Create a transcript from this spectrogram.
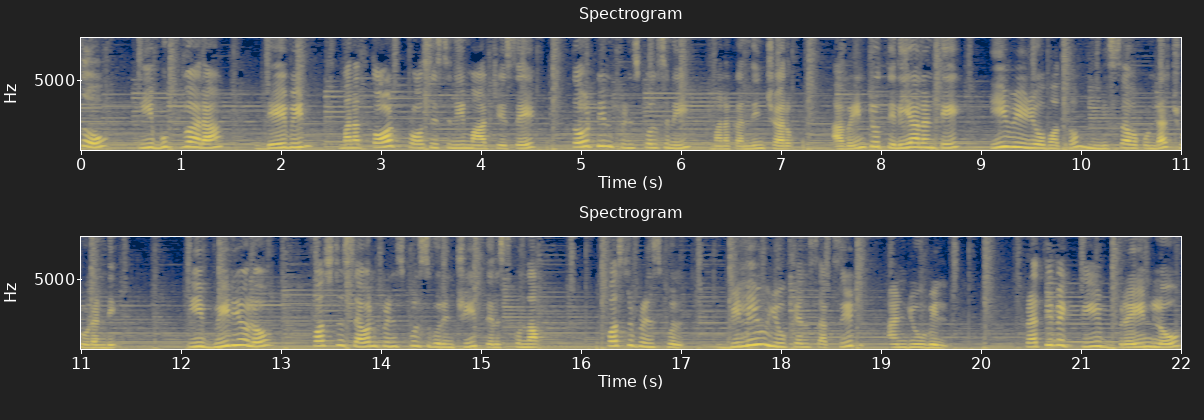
సో ఈ బుక్ ద్వారా డేవిడ్ మన థాట్ ప్రాసెస్ని మార్చేసే థర్టీన్ ప్రిన్సిపల్స్ని మనకు అందించారు. అవేంటో తెలియాలంటే ఈ వీడియో మొత్తం మిస్ అవ్వకుండా చూడండి. ఈ వీడియోలో ఫస్ట్ సెవెన్ ప్రిన్సిపల్స్ గురించి తెలుసుకుందాం. First principle believe you can succeed and you will. ప్రతి వ్యక్తి బ్రెయిన్లో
